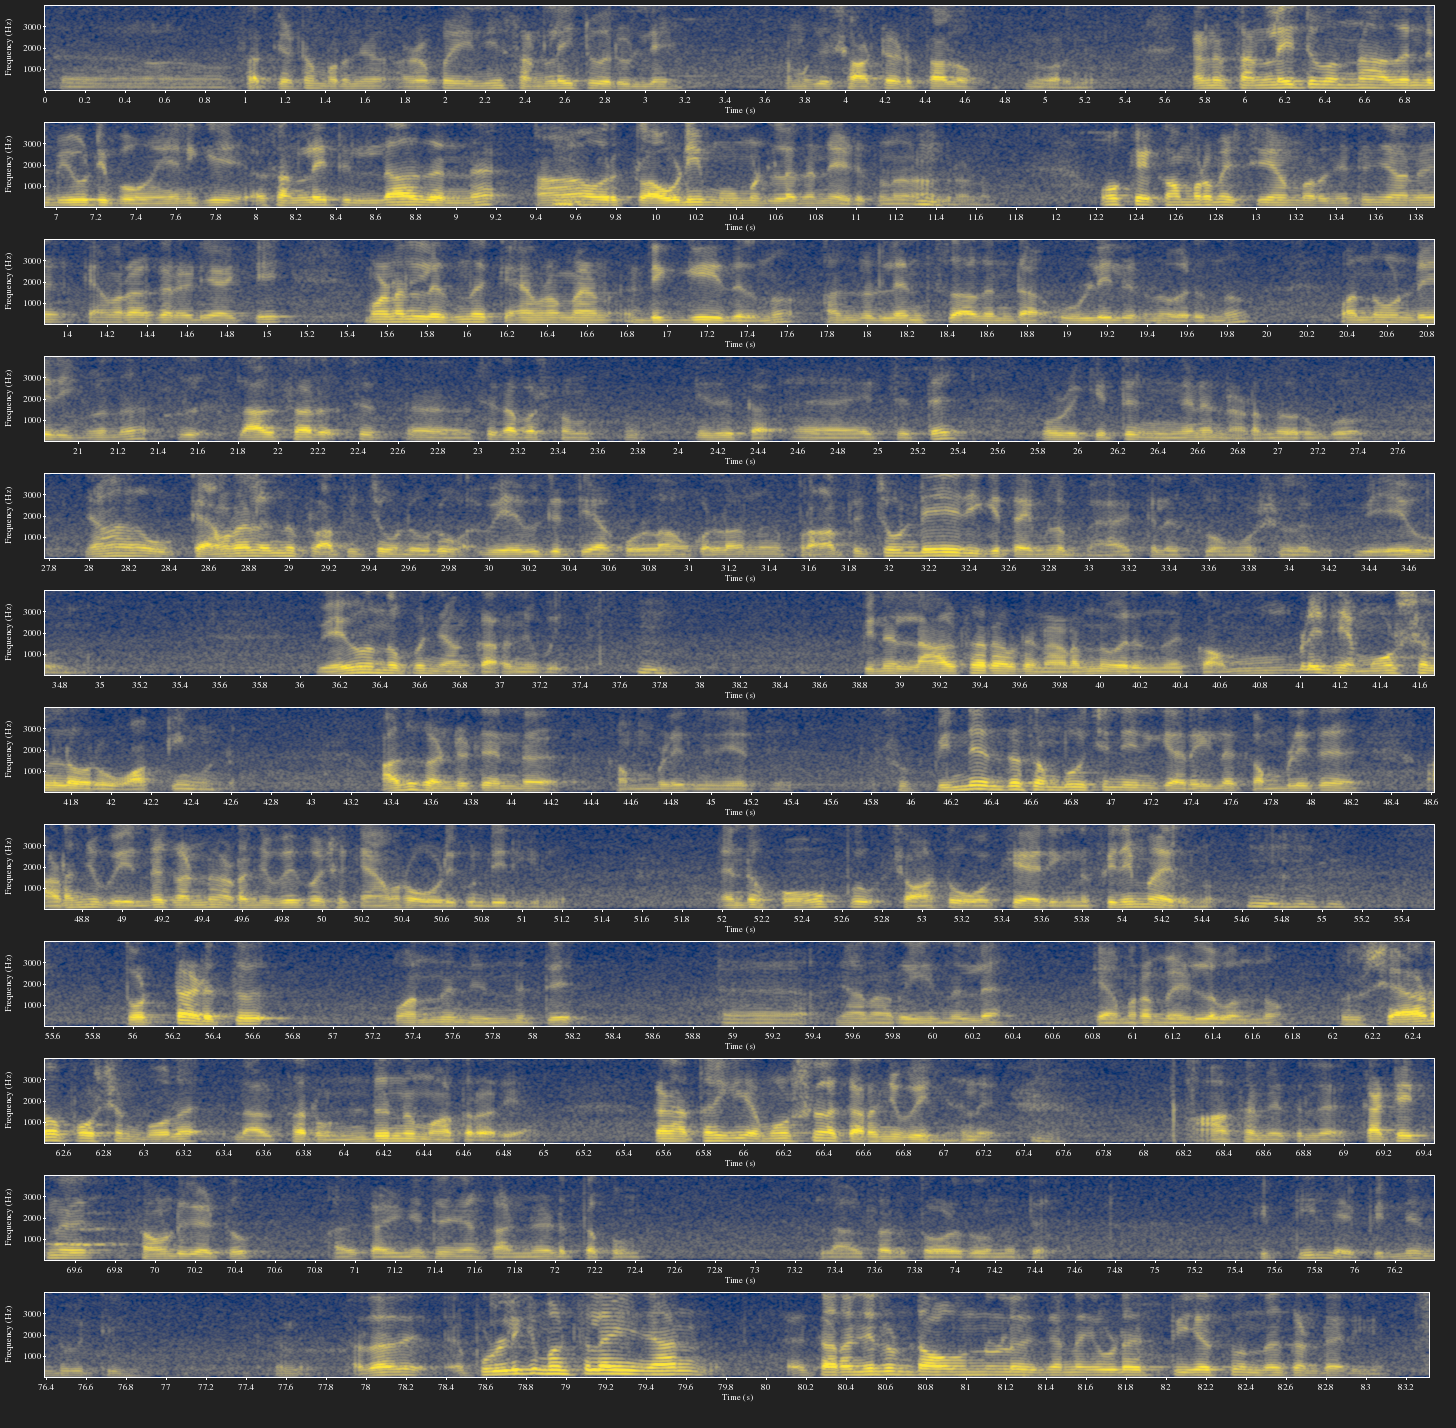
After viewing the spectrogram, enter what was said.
സത്യേട്ടം സത്യേട്ടൻ പറഞ്ഞ് അഴപ്പം ഇനി സൺലൈറ്റ് വരില്ലേ? നമുക്ക് ഷോട്ട് എടുത്താലോ? എന്ന് പറഞ്ഞു. കാരണം സൺലൈറ്റ് വന്നാൽ അതിന്റെ ബ്യൂട്ടി പോകും. എനിക്ക് സൺലൈറ്റ് ഇല്ലാതെ തന്നെ ആ ഒരു ക്ലൗഡി മൂവ്മെന്റിൽ തന്നെ എടുക്കണമെന്ന് ആഗ്രഹമാണ് ഓക്കെ കോംപ്രമൈസ് ചെയ്യാൻ പറഞ്ഞിട്ട് ഞാൻ ക്യാമറ ഒക്കെ റെഡിയാക്കി മണലിലിരുന്ന് ക്യാമറമാൻ ഡിഗ് ചെയ്തിരുന്നു. അതിന്റെ ലെൻസ് അതിന്റെ ഉള്ളിലിരുന്ന് വരുന്നു. വന്നുകൊണ്ടേയിരിക്കുമെന്ന് ലാൽ സാർ സി- ഏഹ് ഇത് ഇട്ടിട്ട് ഒഴുക്കിയിട്ട് ഇങ്ങനെ നടന്നു വരുമ്പോൾ ഞാൻ ക്യാമറയിൽ നിന്ന് പ്രാർത്ഥിച്ചുകൊണ്ട് ഒരു വേവ് കിട്ടിയാൽ കൊള്ളാം കൊള്ളാം എന്ന് പ്രാർത്ഥിച്ചുകൊണ്ടേ ഇരിക്കുന്ന ടൈമിൽ ബാക്കിൽ സ്ലോ മോഷനിൽ വേവ് വന്നു. വേവ് വന്നപ്പോൾ ഞാൻ കരഞ്ഞുപോയി. പിന്നെ ലാൽ സാർ അവിടെ നടന്നു വരുന്നത് കംപ്ലീറ്റ് എമോഷണൽ ഒരു വാക്കിംഗ് ഉണ്ട്. അത് കണ്ടിട്ട് എന്റെ കംപ്ലീറ്റ് സോ പിന്നെ എന്താ സംഭവിച്ചെന്ന് എനിക്കറിയില്ല. കംപ്ലീറ്റ് അടഞ്ഞുപോയി എന്റെ കണ്ണ് അടഞ്ഞുപോയി പക്ഷേ ക്യാമറ ഓടിക്കൊണ്ടിരിക്കുന്നു. എന്റെ ഹോപ്പ് ഷോട്ട് ഓക്കെ ആയിരിക്കുന്നു. ഫിലിമായിരുന്നു. തൊട്ടടുത്ത് വന്ന് നിന്നിട്ട് ഞാൻ അറിയുന്നില്ല. ക്യാമറ മേളിൽ വന്നു. ഒരു ഷാഡോ പോർഷൻ പോലെ ലാൽ സാർ ഉണ്ടെന്ന് മാത്രം അറിയാം. കാരണം അത്രയ്ക്ക് എമോഷണൽ കറഞ്ഞു പോയി ഞാൻ ആ സമയത്തിൽ കട്ടിറ്റിന് സൗണ്ട് കേട്ടു. അത് കഴിഞ്ഞിട്ട് ഞാൻ കണ്ണെടുത്തപ്പം ലാൽ സാർ തോഴത്ത് വന്നിട്ട് കിട്ടിയില്ലേ? പിന്നെ എന്ത് പറ്റി. അതായത് പുള്ളിക്ക് മനസ്സിലായി ഞാൻ കറഞ്ഞിട്ടുണ്ടാവും എന്നുള്ളത് കാരണം ഇവിടെ ടി എസ് ഒന്ന് കണ്ടായിരിക്കും.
